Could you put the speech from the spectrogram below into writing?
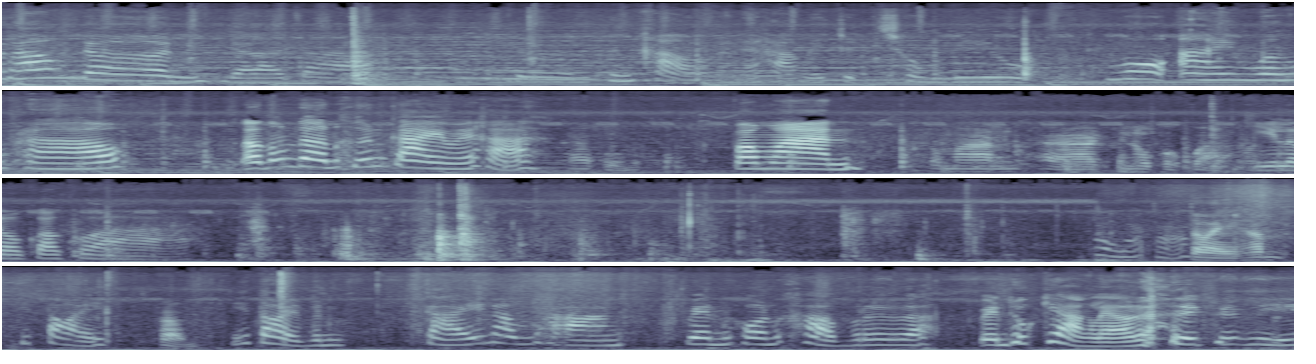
เริ่มเดิน เดี๋ยวเราจะเดินขึ้นเขากันนะคะไปจุดชมวิว โมไอเมืองพร้าว เราต้องเดินขึ้นไกลไหมคะ ครับผม ประมาณประมาณอ่ากิโลกว่ากิโลกว่าๆใช่นะคะๆต่อยครับ พี่ ต่อยครับ พี่ต่อยเป็นไกด์นำทาง เป็นคนขับเรือ เป็นทุกอย่างแล้วนะในทริปนี้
